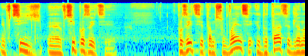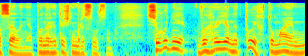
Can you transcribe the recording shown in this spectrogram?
в цій, е, в цій позиції? В позиції там субвенцій і дотацій для населення по енергетичним ресурсам. Сьогодні виграє не той, хто має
